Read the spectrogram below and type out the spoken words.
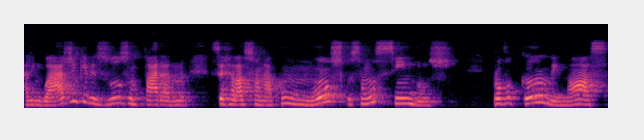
A linguagem que eles usam para se relacionar conosco são os símbolos, provocando em nós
